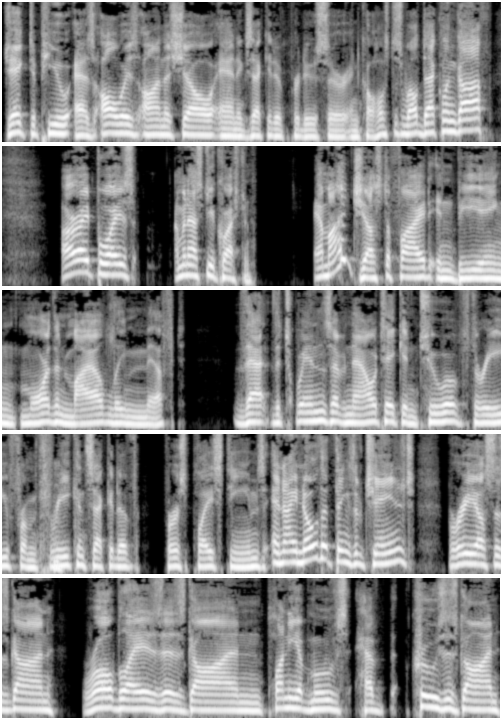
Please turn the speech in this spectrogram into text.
Jake Depew, as always, on the show and executive producer and co host as well. Declan Goff. All right, boys, I'm going to ask you a question. Am I justified in being more than mildly miffed that the Twins have now taken two of three from three consecutive first place teams? And I know that things have changed. Berrios is gone. Robles is gone. Plenty of moves have Cruz is gone.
